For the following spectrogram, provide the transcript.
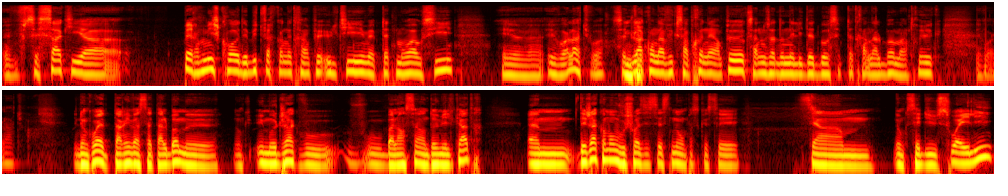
et c'est ça qui a permis, je crois, au début de faire connaître un peu Ultime et peut-être moi aussi. Et, euh, et voilà, tu vois. C'est de là qu'on a vu que ça prenait un peu, que ça nous a donné l'idée de bosser peut-être un album, un truc. Et voilà, tu vois. Et donc ouais, t'arrives à cet album, euh, donc Umoja que vous vous balancez en 2004. Euh, déjà, comment vous choisissez ce nom? Parce que c'est c'est un donc c'est du Swahili.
